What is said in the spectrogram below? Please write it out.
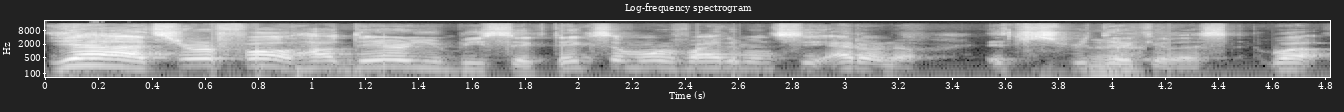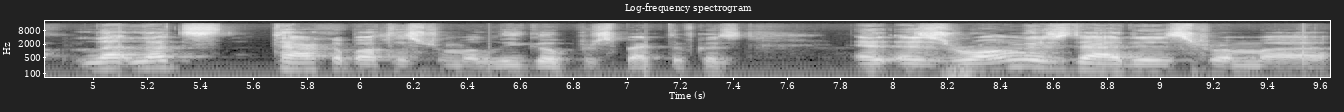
Yeah, it's your fault. How dare you be sick? Take some more vitamin C. I don't know. It's just ridiculous. Yeah. Well, let, us talk about this from a legal perspective because as wrong as that is from a,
